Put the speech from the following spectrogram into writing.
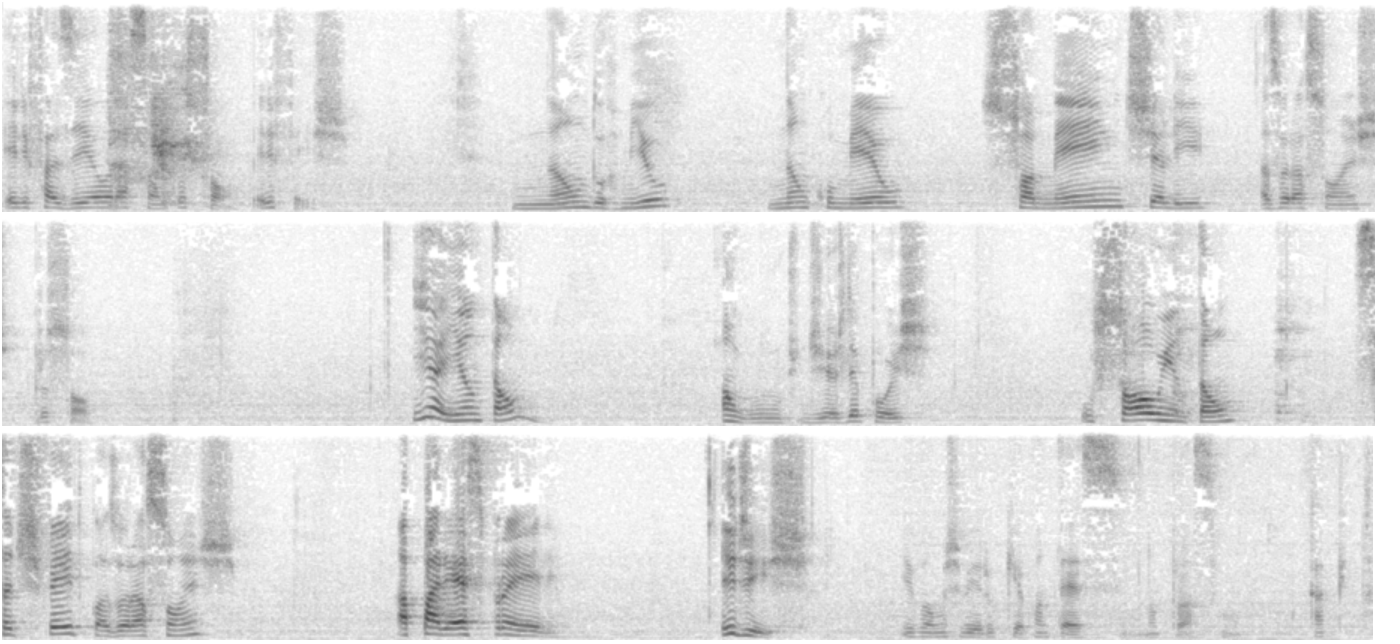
ele fazia a oração para o sol. Ele fez. Não dormiu, não comeu, somente ali as orações para o sol. E aí então, alguns dias depois, o sol então, satisfeito com as orações, aparece para ele e diz: e vamos ver o que acontece no próximo capítulo.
